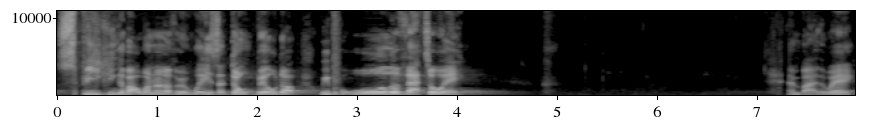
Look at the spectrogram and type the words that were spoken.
speaking about one another in ways that don't build up. We put all of that away. And by the way,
